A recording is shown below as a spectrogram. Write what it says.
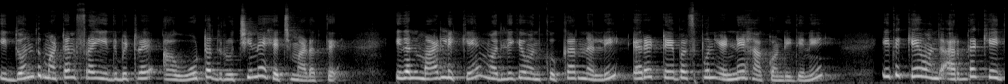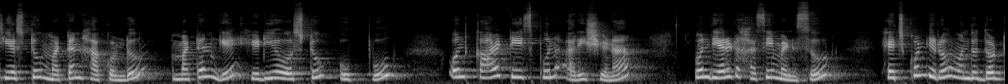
ಇದೊಂದು ಮಟನ್ ಫ್ರೈ ಇದ್ಬಿಟ್ರೆ ಆ ಊಟದ ರುಚಿನೇ ಹೆಚ್ಚು ಮಾಡುತ್ತೆ. ಇದನ್ನು ಮಾಡಲಿಕ್ಕೆ ಮೊದಲಿಗೆ ಒಂದು ಕುಕ್ಕರ್ನಲ್ಲಿ ಎರಡು ಟೇಬಲ್ ಸ್ಪೂನ್ ಎಣ್ಣೆ ಹಾಕ್ಕೊಂಡಿದ್ದೀನಿ ಇದಕ್ಕೆ ಒಂದು ಅರ್ಧ ಕೆ ಜಿಯಷ್ಟು ಮಟನ್ ಹಾಕ್ಕೊಂಡು ಮಟನ್ಗೆ ಹಿಡಿಯುವಷ್ಟು ಉಪ್ಪು ಒಂದು ಕಾಲು ಟೀ ಸ್ಪೂನ್ ಅರಿಶಿಣ ಒಂದೆರಡು ಹಸಿಮೆಣಸು, ಹೆಚ್ಕೊಂಡಿರೋ ಒಂದು ದೊಡ್ಡ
